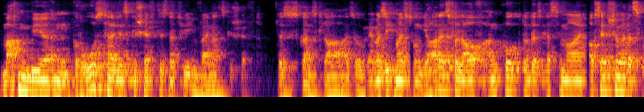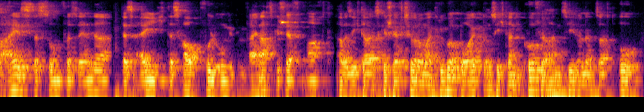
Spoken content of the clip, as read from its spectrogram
machen wir einen Großteil des Geschäftes natürlich im Weihnachtsgeschäft. Das ist ganz klar. Also wenn man sich mal so einen Jahresverlauf anguckt und das erste Mal, auch selbst wenn man das weiß, dass so ein Versender das eigentlich das Hauptvolumen im Weihnachtsgeschäft macht, aber sich da als Geschäftsführer mal drüber beugt und sich dann die Kurve anzieht und dann sagt, oh,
